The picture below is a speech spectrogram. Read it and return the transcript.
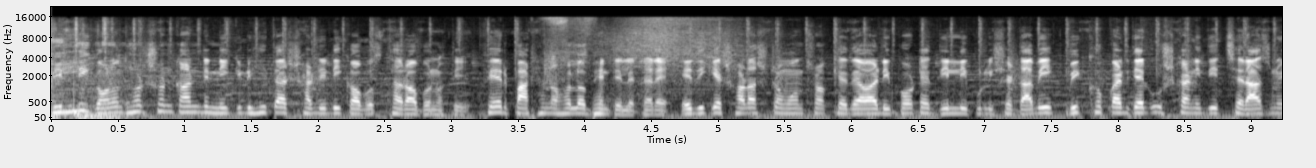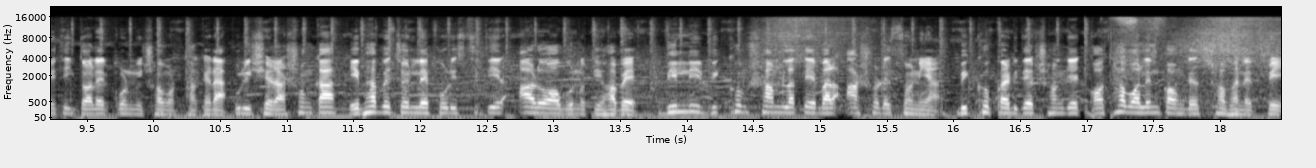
দিল্লি গণধর্ষণ কাণ্ডে নিগৃহীতার শারীরিক অবস্থার অবনতি। ফের পাঠানো হলো ভেন্টিলেটরে। এদিকে স্বরাষ্ট্র মন্ত্রককে দেওয়া রিপোর্টে দিল্লি পুলিশের দাবি, বিক্ষোভকারীদের উস্কানি দিচ্ছে রাজনৈতিক দলের কর্মী সমর্থকেরা। পুলিশের আশঙ্কা, এভাবে চললে পরিস্থিতির আরও অবনতি হবে। দিল্লির বিক্ষোভ সামলাতে এবার আসরে সোনিয়া। বিক্ষোভকারীদের সঙ্গে কথা বলেন কংগ্রেস সভানেত্রী।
